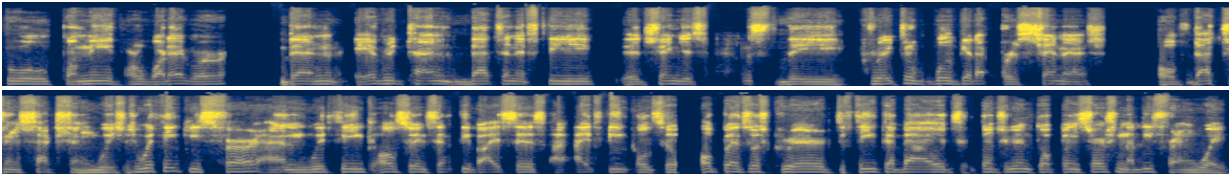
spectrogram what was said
cool commit or whatever, then every time that NFT uh, changes hands, the creator will get a percentage of that transaction, which we think is fair. And we think also incentivizes, I think also open source creator to think about contributing to open source in a different way.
